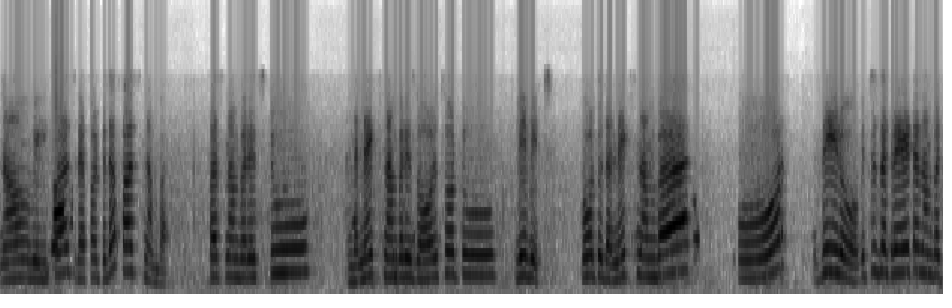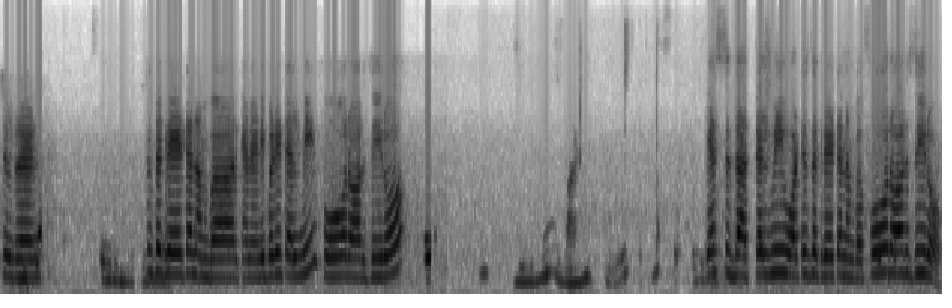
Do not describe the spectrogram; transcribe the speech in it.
Now we'll first refer to the first number. First number is 2 and the next number is also 2. Leave it. Go to the next number 4, 0. Which is the greater number, children? Which is the greater number? Can anybody tell me? 4 or 0? Yes, Siddharth, tell me what is the greater number, 4 or 0?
